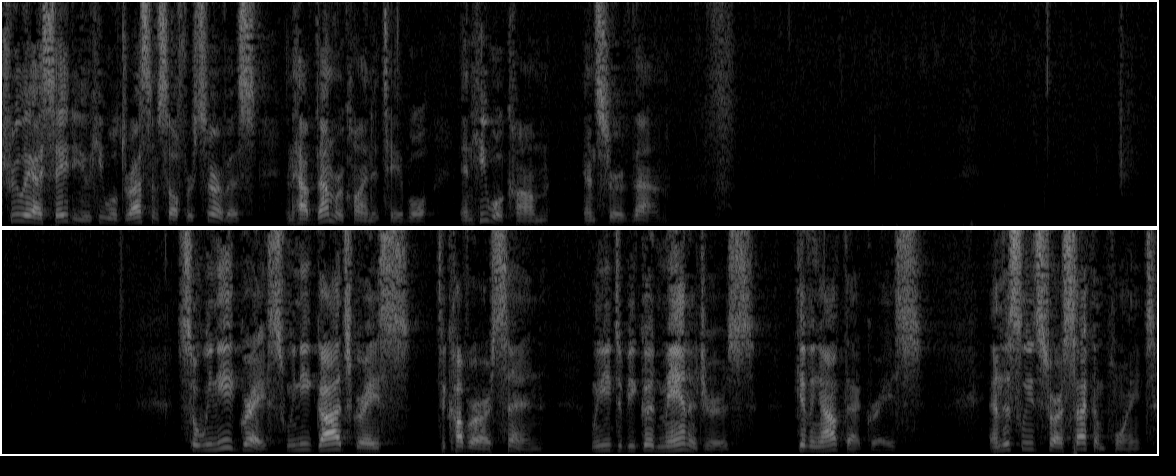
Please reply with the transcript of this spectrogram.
Truly I say to you, he will dress himself for service and have them recline at table, and he will come and serve them. So we need grace. We need God's grace to cover our sin. We need to be good managers giving out that grace. And this leads to our second point.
